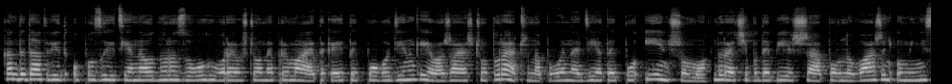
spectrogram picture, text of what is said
Кандидат від опозиції неодноразово говорив, що не приймає такий тип поведінки. і вважає, що Туреччина повинна діяти по-іншому. До речі, буде більше повноважень у міністерстві.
